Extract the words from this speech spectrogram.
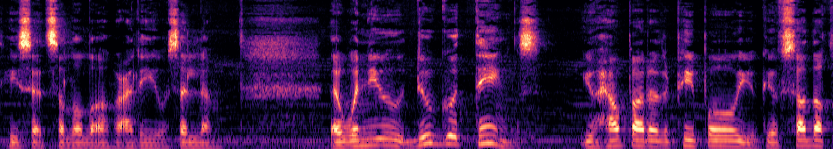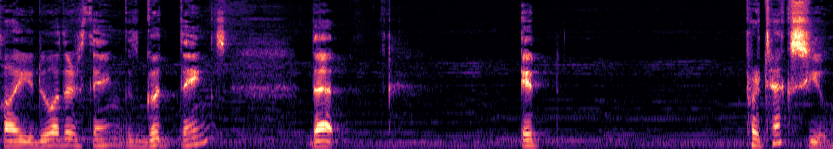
he said صلى الله عليه وسلم that when you do good things, you help out other people, you give sadaqah, you do other things, good things, that it protects you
